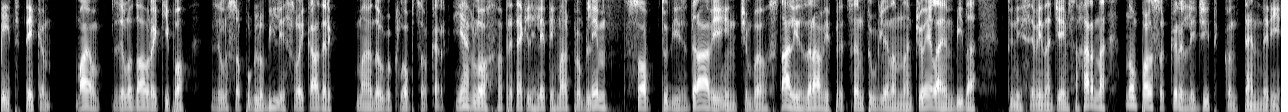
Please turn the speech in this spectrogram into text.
5 tekem. Imajo zelo dobro ekipo, zelo so poglobili svoj kader, imajo dolgo klopco, kar je bilo v preteklih letih mal problem, so tudi zdravi in če bojo ostali zdravi, predvsem tu gledam na Joela Embida, tudi seveda Jamesa Hardna, no pa so kar ležit kontenderi.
